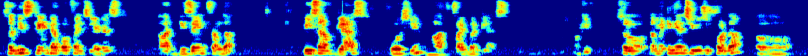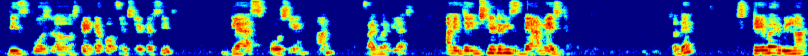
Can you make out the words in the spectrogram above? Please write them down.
so these strain type of insulators are designed from the piece of glass, porcelain, or fiberglass. Okay, so the materials used for the uh, these uh, strain type of insulators is glass, porcelain, and fiberglass. And if the insulator is damaged, so then stay wire will not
